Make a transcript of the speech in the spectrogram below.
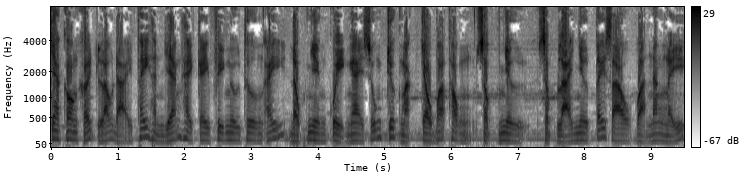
Cha con khởi lão đại thấy hình dáng hai cây phi ngư thương ấy đột nhiên quỳ ngay xuống trước mặt châu bá thông sụp như sụp lại như tế sao và năn nỉ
